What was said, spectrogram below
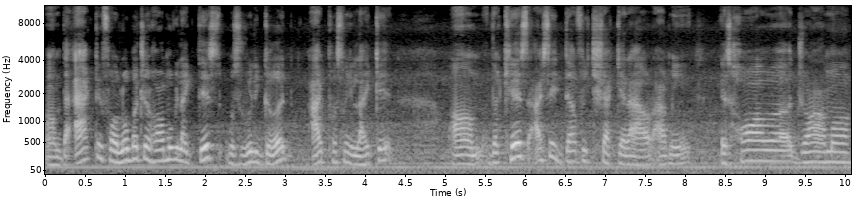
Um, the acting for a low budget horror movie like this was really good. I personally like it. Um, the kids i say definitely check it out. I mean it's horror, drama.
